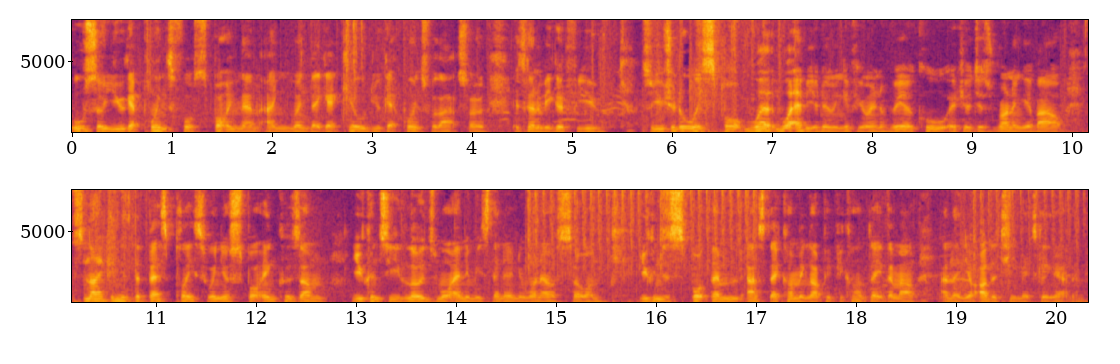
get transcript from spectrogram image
also you get points for spotting them and when they get killed you get points for that so it's going to be good for you. So you should always spot wh whatever you're doing if you're in a vehicle if you're just running about. Sniping is the best place when you're spotting because um you can see loads more enemies than anyone else so um you can just spot them as they're coming up if you can't take them out and then your other teammates can get them.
